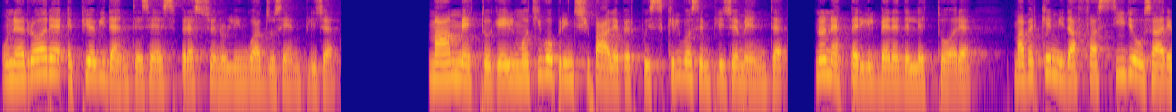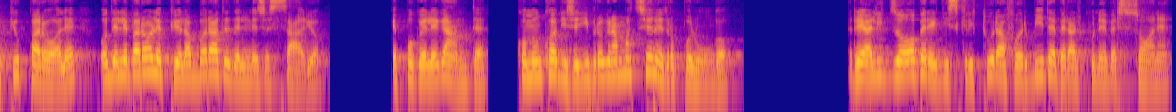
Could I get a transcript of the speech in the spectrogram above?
Un errore è più evidente se è espresso in un linguaggio semplice. Ma ammetto che il motivo principale per cui scrivo semplicemente non è per il bene del lettore, ma perché mi dà fastidio usare più parole o delle parole più elaborate del necessario. È poco elegante, come un codice di programmazione troppo lungo. Realizzo opere di scrittura forbite per alcune persone,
